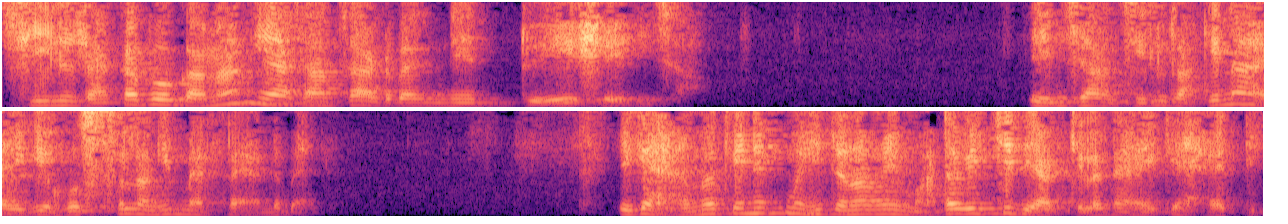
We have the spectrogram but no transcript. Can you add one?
සීල් රැකපුව ගමන් යා සංසාරයට බැඳෙන්නේ ද්වේෂය නිසා. ඒ නිසා සීල් රකින්න අයගේ හොස්සලඟින් මැස්ස යන්න බෑ. ඒක හැම කෙනෙක්ම හිතනවා මේ මට වෙච්ච දෙයක් කියලා නෑ ඒක ඇති.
